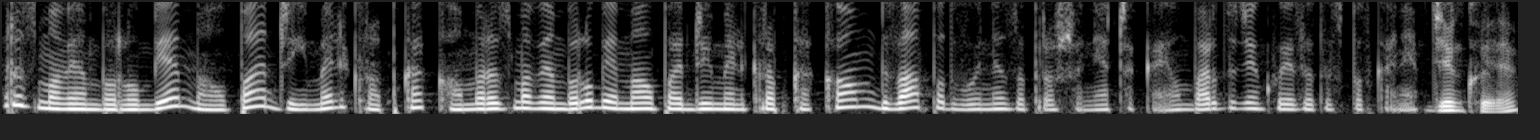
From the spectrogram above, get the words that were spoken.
Rozmawiam, bo lubię, małpa gmail.com. Rozmawiam, bo lubię, małpa gmail.com. Dwa podwójne zaproszenia czekają. Bardzo dziękuję za to spotkanie. Dziękuję.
